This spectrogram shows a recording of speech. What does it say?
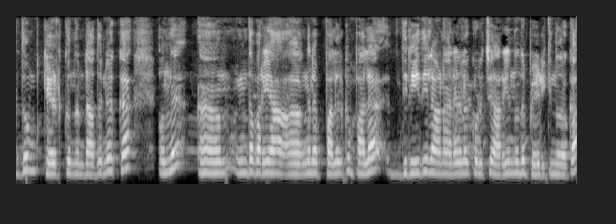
ഇതും കേൾക്കുന്നുണ്ട്. അതിനൊക്കെ ഒന്ന് എന്താ പറയുക അങ്ങനെ പലർക്കും പല രീതിയിലാണ് ആനകളെക്കുറിച്ച് അറിയുന്നത് പേടിക്കുന്നതൊക്കെ.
